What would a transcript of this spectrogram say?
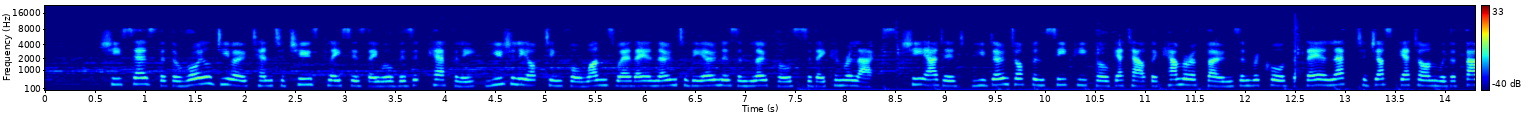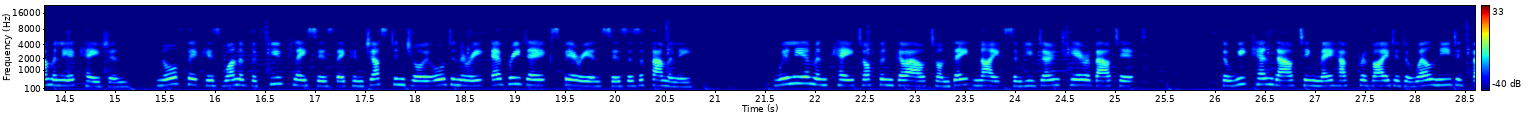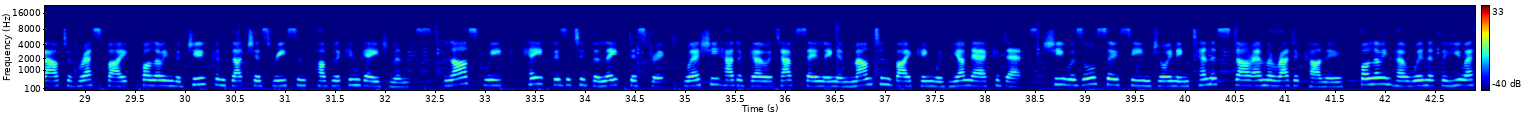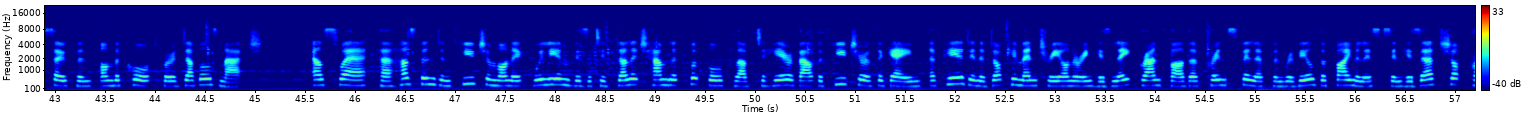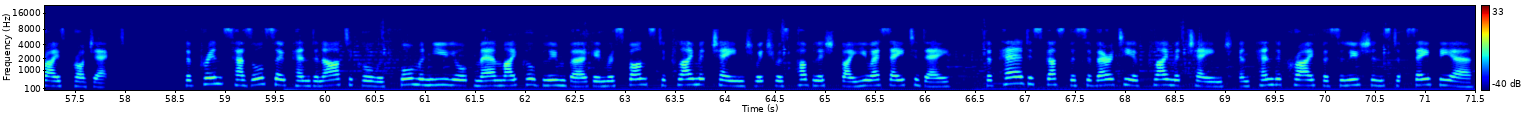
She says that the royal duo tend to choose places they will visit carefully, usually opting for ones where they are known to the owners and locals so they can relax. She added, You don't often see people get out the camera phones and record that they are left to just get on with a family occasion. Norfolk is one of the few places they can just enjoy ordinary, everyday experiences as a family. William and Kate often go out on date nights and you don't hear about it. The weekend outing may have provided a well-needed bout of respite following the Duke and Duchess' recent public engagements. Last week, Kate visited the Lake District, where she had a go at abseiling and mountain biking with young air cadets. She was also seen joining tennis star Emma Raducanu, following her win at the US Open, on the court for a doubles match. Elsewhere, her husband and future monarch William visited Dulwich Hamlet Football Club to hear about the future of the game, appeared in a documentary honoring his late grandfather Prince Philip and revealed the finalists in his Earthshot Prize project. The prince has also penned an article with former New York Mayor Michael Bloomberg in response to climate change which was published by USA Today. The pair discussed the severity of climate change, and penned a cry for solutions to save the Earth.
